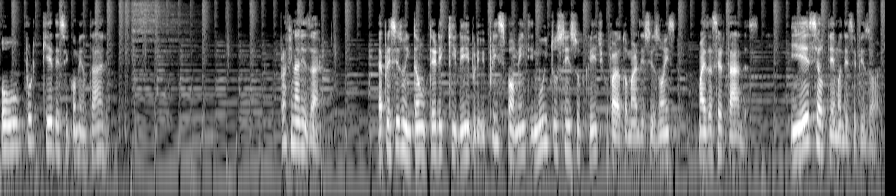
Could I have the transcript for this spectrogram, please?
Ou o porquê desse comentário? Para finalizar, é preciso então ter equilíbrio e principalmente muito senso crítico para tomar decisões mais acertadas. E esse é o tema desse episódio.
